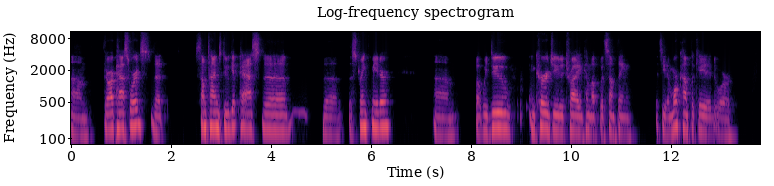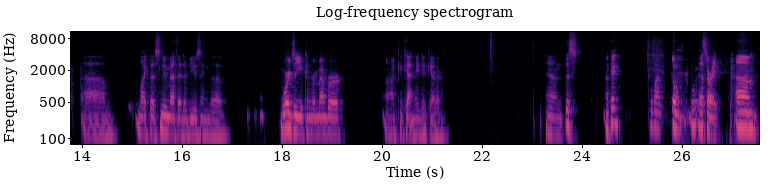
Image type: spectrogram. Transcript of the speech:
Um, there are passwords that sometimes do get past the, the, the strength meter, um, but we do encourage you to try and come up with something that's either more complicated or um, like this new method of using the words that you can remember uh, concatenated together. And this, okay, so that's all right. Um,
